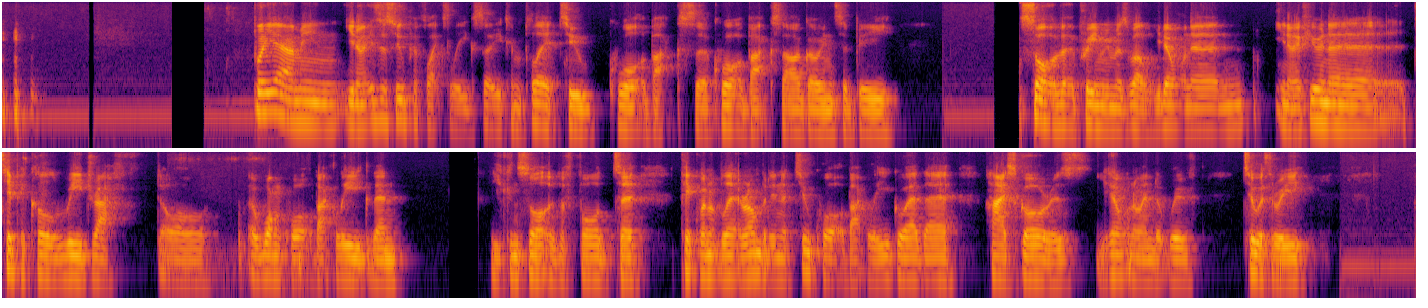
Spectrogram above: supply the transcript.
but yeah, I mean, you know, it's a super flex league, so you can play two quarterbacks. So quarterbacks are going to be sort of at a premium as well. You don't want to, you know, if you're in a typical redraft or a one quarterback league, then you can sort of afford to pick one up later on. But in a two quarterback league where they're high scorers, you don't want to end up with two or three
